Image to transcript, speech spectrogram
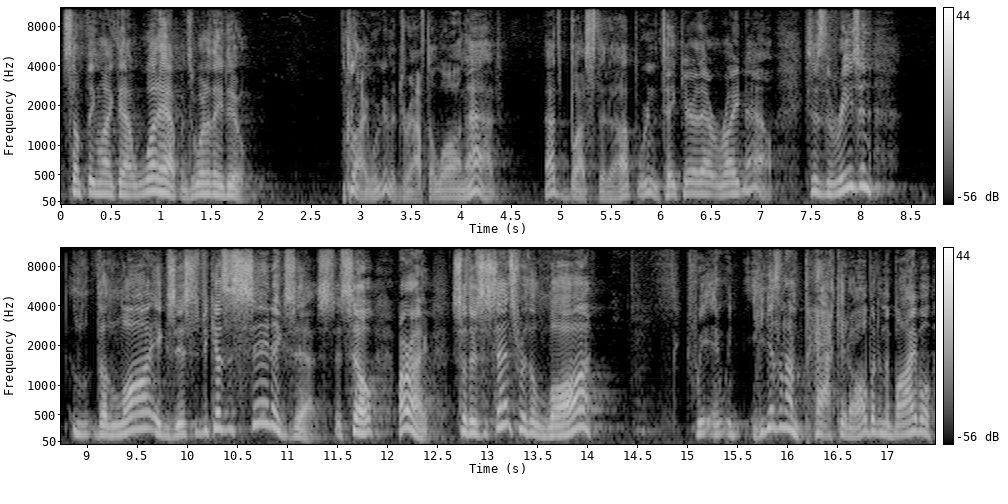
something like that, what happens? What do they do? Like, we're going to draft a law on that. That's busted up. We're going to take care of that right now. He says the reason the law exists is because the sin exists. So, all right, so there's a sense where the law, if we, we, he doesn't unpack it all, but in the Bible,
